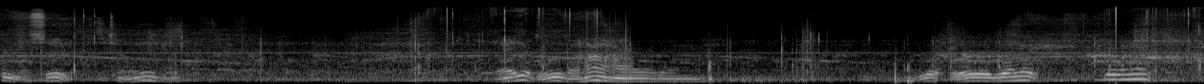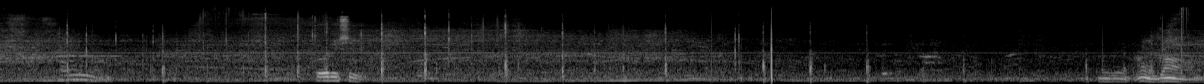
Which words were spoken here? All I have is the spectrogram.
Holy shit. Man, you have to lose a high high right there. Look, oh, going up. Going up. Oh. Throw this shit. Nigga, I'm gone.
